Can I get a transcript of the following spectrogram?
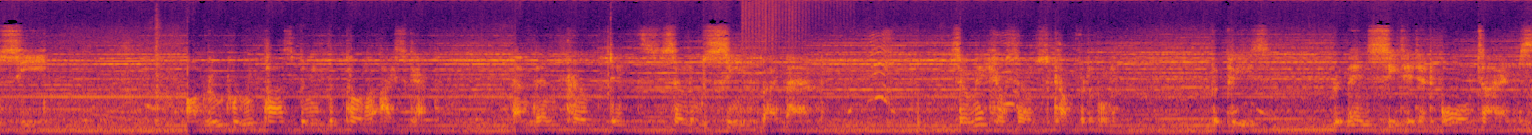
to sea. En route, we will pass beneath the polar ice cap, and then probe depths seldom seen by man. So make yourselves comfortable. But please, remain seated at all times.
